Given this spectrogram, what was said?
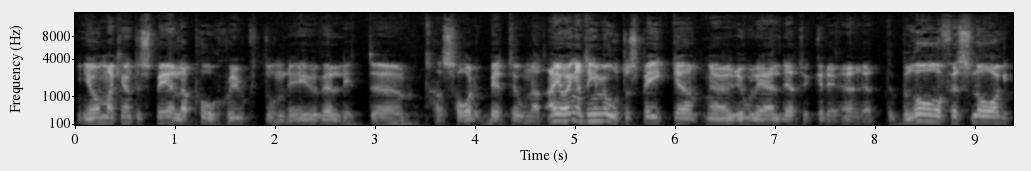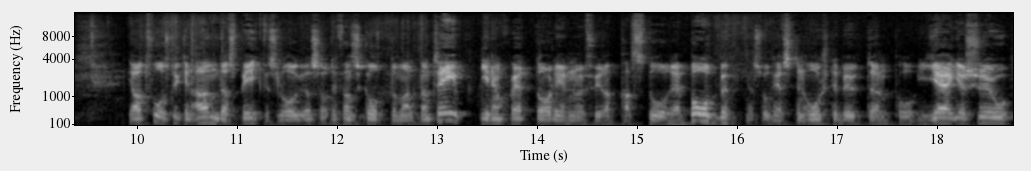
Ja, man kan ju inte spela på sjukdom. Det är ju väldigt eh, hasardbetonat. Jag har ingenting emot att spika eh, rolig eld. Jag tycker det är ett bra förslag. Jag har två stycken andra spikförslag. Jag sa att det fanns gott om alternativ. I den sjätte avdelningen nummer fyra Pastore Bob. Jag såg hästen årsdebuten på Jägersro.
